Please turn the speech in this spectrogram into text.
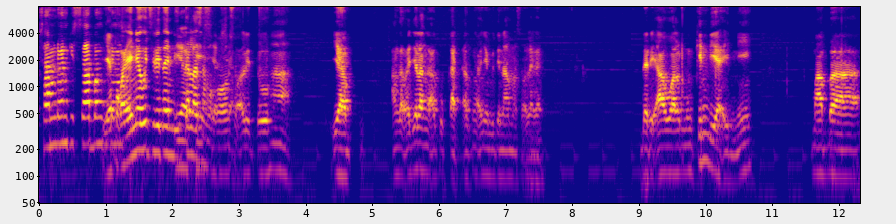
sama dengan kisah bang ya pokoknya ini aku ceritain Iya, detail lah oke, sama siap, kau siap. soal itu. Nah, ya anggap aja lah nggak aku cut. Aku nggak nyebutin nama soalnya kan. Dari awal mungkin dia ini maba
